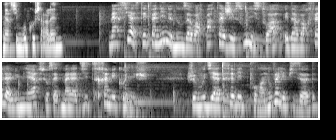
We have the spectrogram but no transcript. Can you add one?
Merci beaucoup Charlène. Merci à Stéphanie de nous avoir partagé son histoire et d'avoir fait la lumière sur cette maladie très méconnue. Je vous dis à très vite pour un nouvel épisode.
